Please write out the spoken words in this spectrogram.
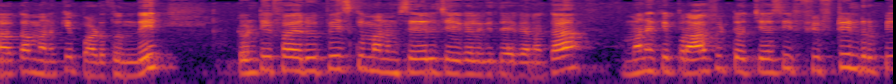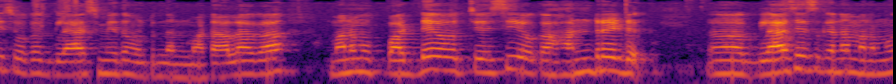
దాకా మనకి పడుతుంది. ట్వంటీ ఫైవ్ రూపీస్కి మనం సేల్ చేయగలిగితే కనుక మనకి ప్రాఫిట్ వచ్చేసి ఫిఫ్టీన్ రూపీస్ ఒక గ్లాస్ మీద ఉంటుందన్నమాట. అలాగా మనము పర్ డే వచ్చేసి ఒక హండ్రెడ్ గ్లాసెస్ కన్నా మనము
